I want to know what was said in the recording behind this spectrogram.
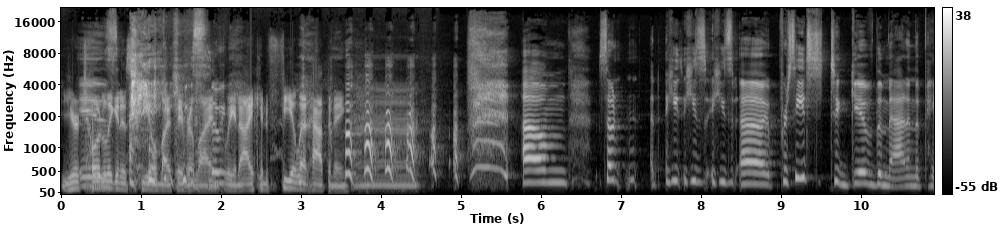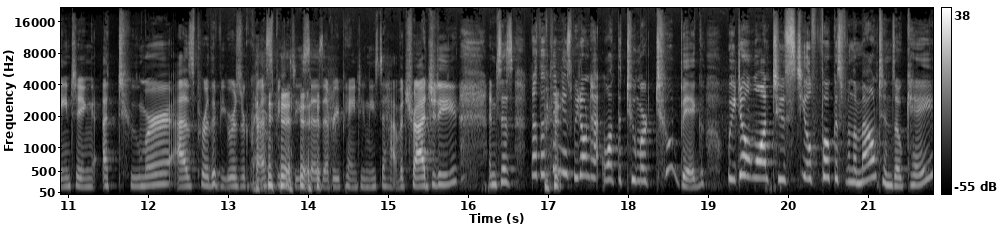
you're totally going to steal my favorite line, So- Kalina. I can feel it happening. Uh, Um, so he he's he's uh proceeds to give the man in the painting a tumor as per the viewer's request because he says every painting needs to have a tragedy, and he says no. The thing is, we don't ha- want the tumor too big. We don't want to steal focus from the mountains, okay?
